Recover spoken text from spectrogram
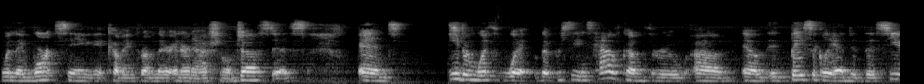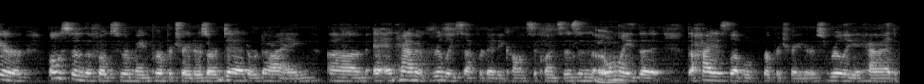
when they weren't seeing it coming from their international justice, and even with what the proceedings have come through, um, it basically ended this year. Most of the folks who remain perpetrators are dead or dying, um, and, and haven't really suffered any consequences. And only the the highest level of perpetrators really had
